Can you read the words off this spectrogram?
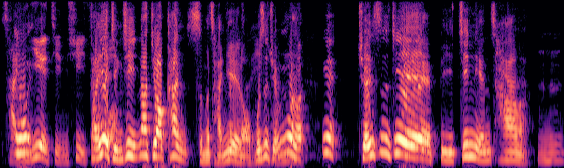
产业景气，产业景气，那就要看什么产业喽，不是全部。为什么？因为全世界比今年差嘛。嗯哼。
